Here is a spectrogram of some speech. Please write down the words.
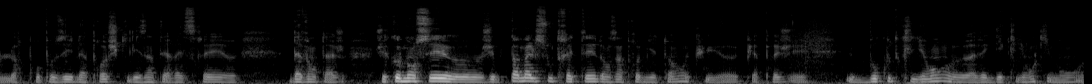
leur proposer une approche qui les intéresserait davantage. J'ai commencé, j'ai pas mal sous-traité dans un premier temps, et puis, puis après j'ai eu beaucoup de clients avec des clients qui m'ont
